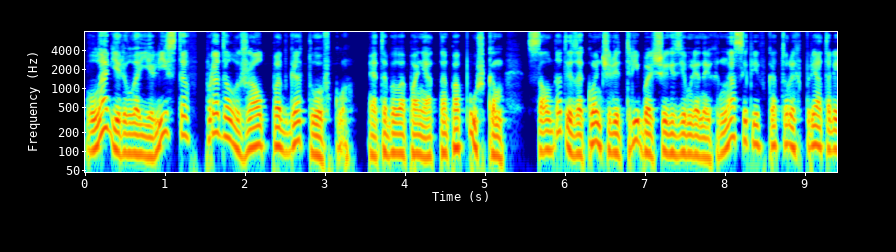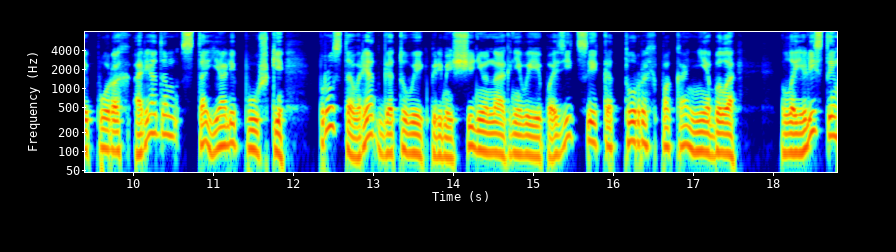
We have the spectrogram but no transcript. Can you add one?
Лагерь лоялистов продолжал подготовку. Это было понятно по пушкам. Солдаты закончили три больших земляных насыпи, в которых прятали порох, а рядом стояли пушки. Просто в ряд, готовые к перемещению на огневые позиции, которых пока не было. Лоялисты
